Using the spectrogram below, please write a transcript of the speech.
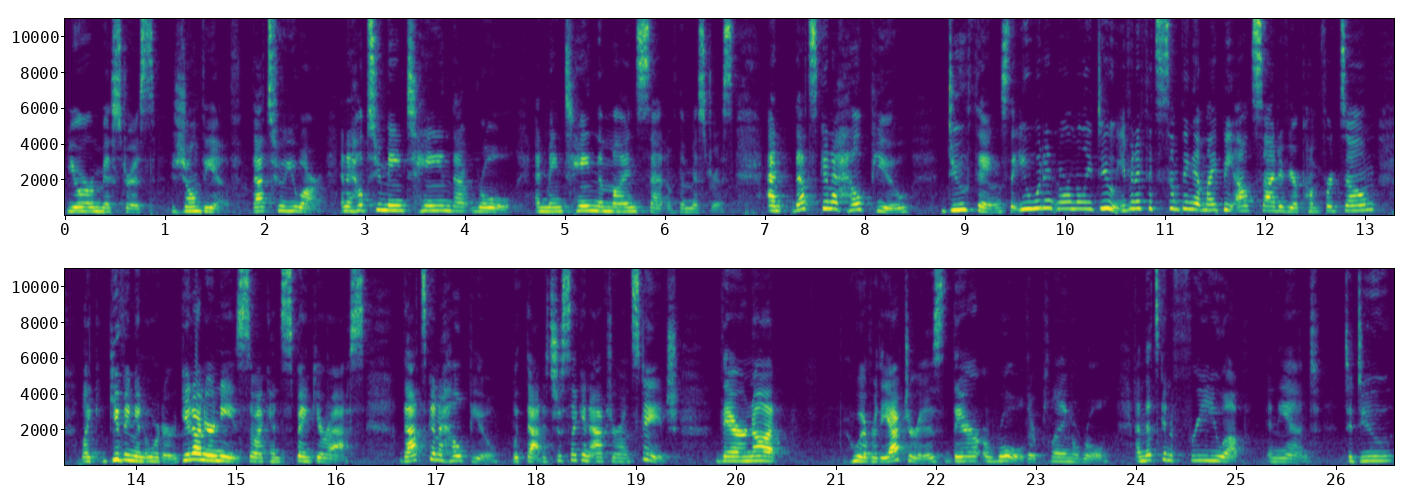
You're Mistress Genevieve. That's who you are. And it helps you maintain that role and maintain the mindset of the mistress. And that's going to help you do things that you wouldn't normally do, even if it's something that might be outside of your comfort zone, like giving an order. Get on your knees so I can spank your ass. That's going to help you with that. It's just like an actor on stage. They're not whoever the actor is, they're a role, they're playing a role. And that's going to free you up in the end to do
